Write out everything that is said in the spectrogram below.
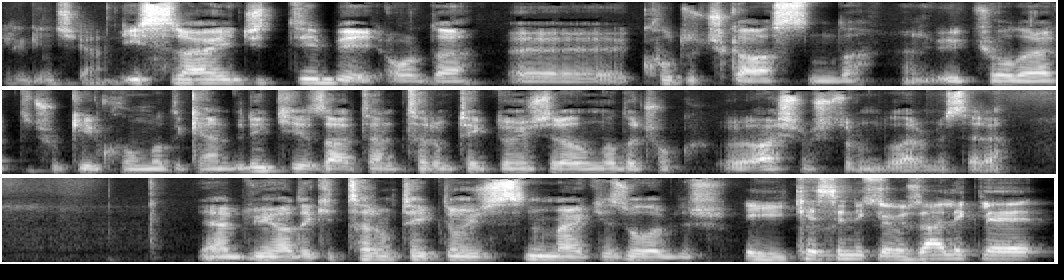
İlginç yani. İsrail ciddi bir orada e, kuluçka aslında. Yani ülke olarak da çok iyi konumladı kendini ki zaten tarım teknolojileri alanında da çok e, aşmış durumdalar mesela. Yani dünyadaki tarım teknolojisinin merkezi olabilir. E, kesinlikle özellikle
